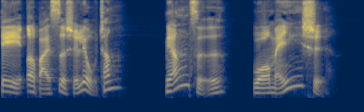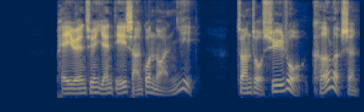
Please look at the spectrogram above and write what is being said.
第二百四十六章，娘子，我没事。裴元君眼底闪过暖意，装作虚弱，咳了声：“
